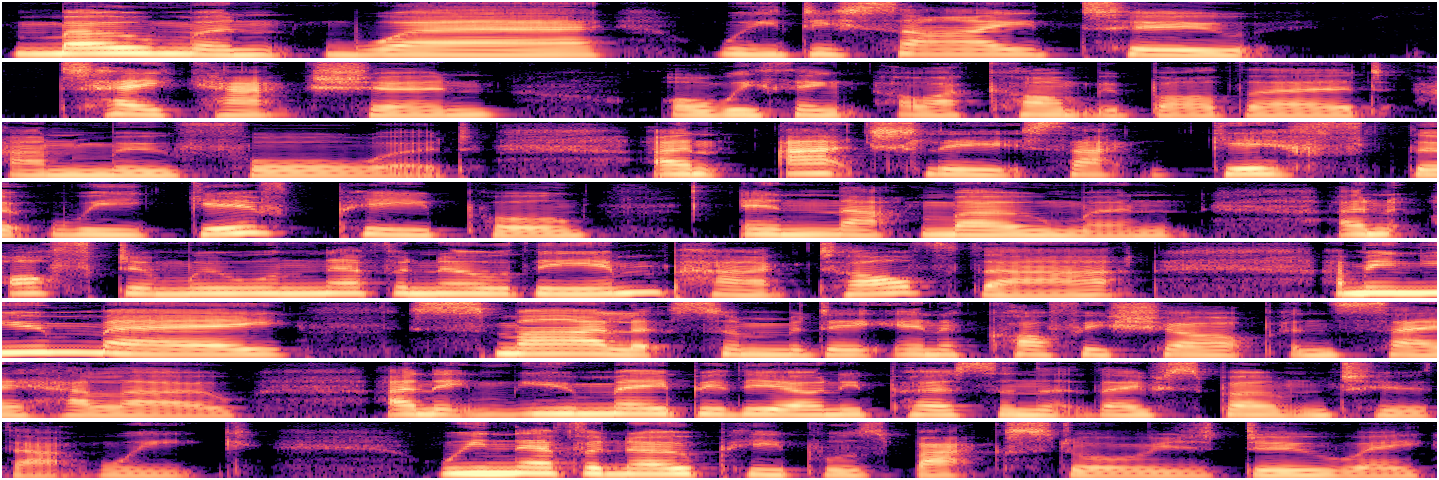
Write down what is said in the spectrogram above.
moment where we decide to take action or we think, oh, I can't be bothered and move forward. And actually, it's that gift that we give people in that moment. And often we will never know the impact of that. I mean, you may smile at somebody in a coffee shop and say hello, and it, you may be the only person that they've spoken to that week. We never know people's backstories, do we?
